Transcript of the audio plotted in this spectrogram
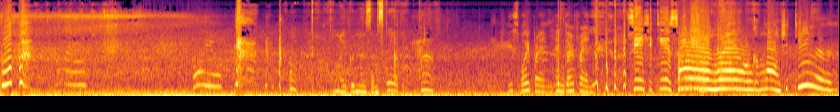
Whoop. How oh, are you? oh my goodness, I'm scared. His boyfriend and girlfriend. see, she kiss Oh, wow. Come on, she kiss.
